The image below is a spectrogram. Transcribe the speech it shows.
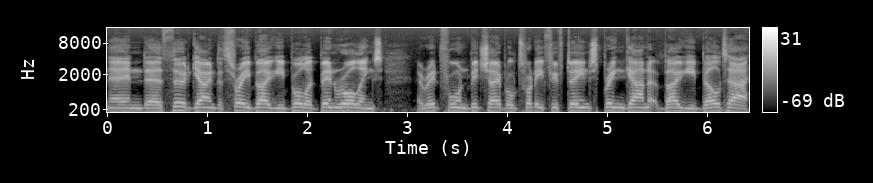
And uh, third going to three, Bogey Bullet, Ben Rawlings, a Red Fawn Bitch, April 2015, Spring Gun, Bogey Beltar.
